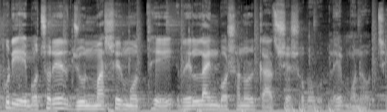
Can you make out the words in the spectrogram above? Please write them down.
করি এবছরের জুন মাসের মধ্যে রেল লাইন বসানোর কাজ শেষ হবে বলে মনে হচ্ছে।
